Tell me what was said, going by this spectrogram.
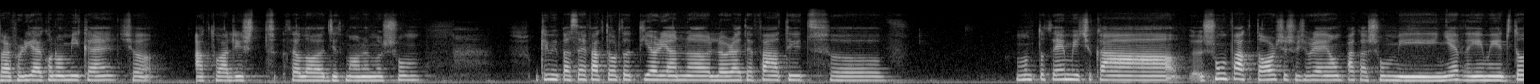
varfëria ekonomike që aktualisht thellohet gjithmonë e më shumë. Kemi pastaj faktorë të tjerë janë lojrat e fatit, Mund të themi që ka shumë faktorë që shoqëria jonë pak a shumë i njeh dhe jemi çdo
